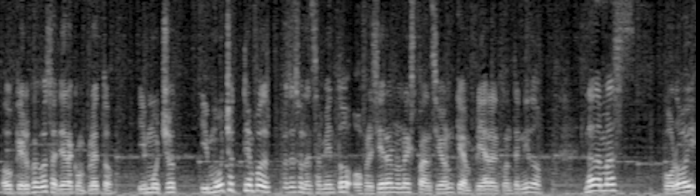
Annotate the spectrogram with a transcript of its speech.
o que el juego saliera completo y mucho y mucho tiempo después de su lanzamiento ofrecieran una expansión que ampliara el contenido. Nada más por hoy,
